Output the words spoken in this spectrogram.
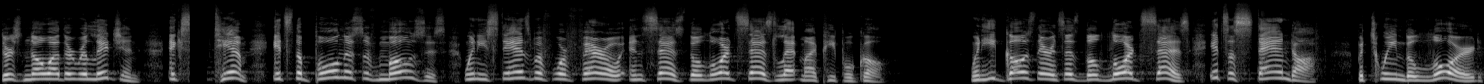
There's no other religion except him. It's the boldness of Moses when he stands before Pharaoh and says, The Lord says, Let my people go. When he goes there and says, The Lord says, it's a standoff. between the Lord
